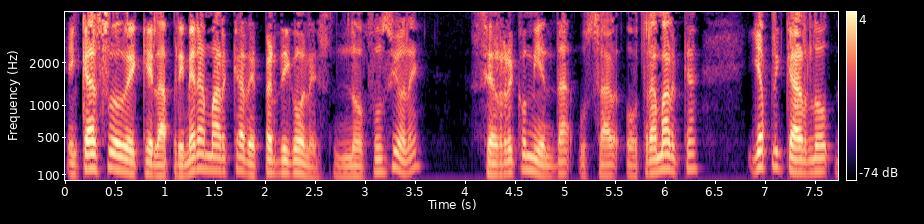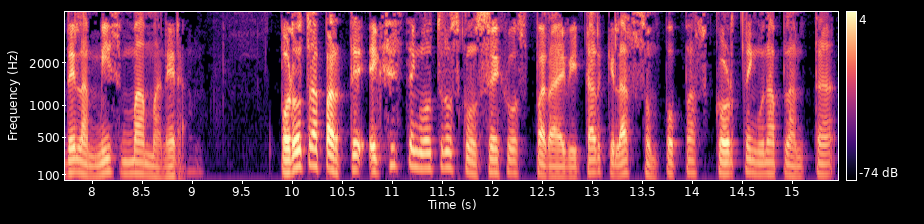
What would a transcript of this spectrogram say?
En caso de que la primera marca de perdigones no funcione, se recomienda usar otra marca y aplicarlo de la misma manera. Por otra parte, existen otros consejos para evitar que las zompopas corten una planta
